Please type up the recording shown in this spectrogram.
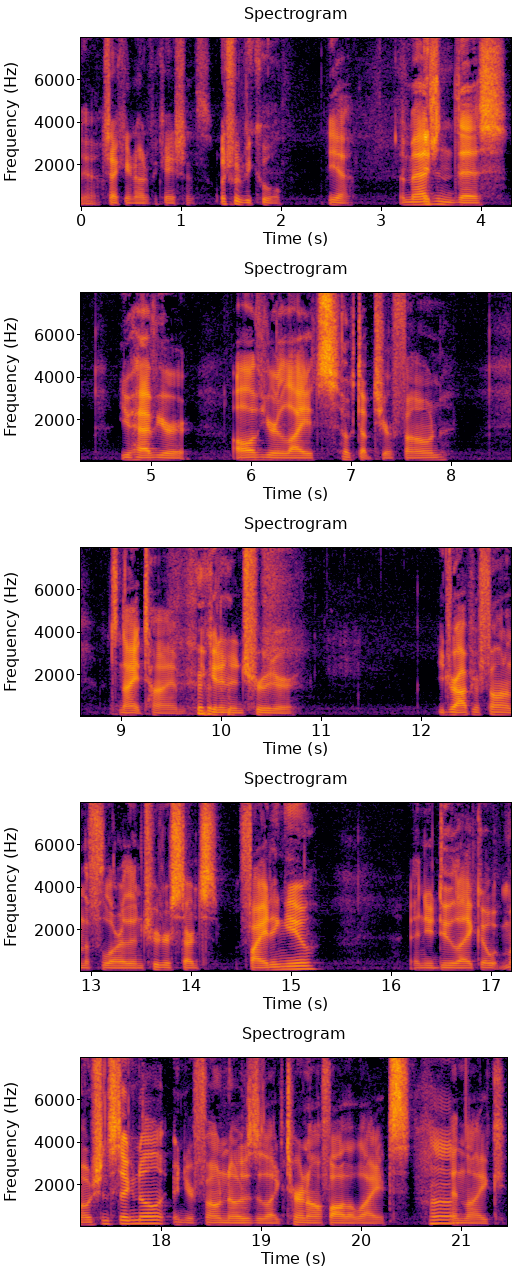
yeah. Check your notifications, which would be cool. Yeah. Imagine this. You have your all of your lights hooked up to your phone. It's nighttime. You get an intruder. You drop your phone on the floor, the intruder starts fighting you. And you do like a motion signal and your phone knows to like turn off all the lights Huh. and like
